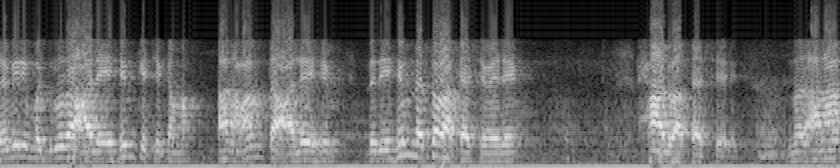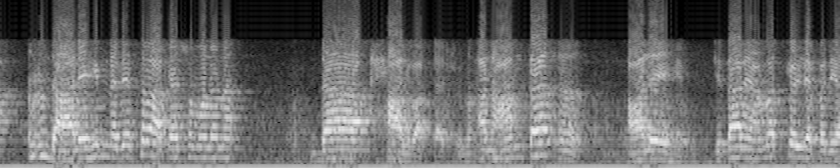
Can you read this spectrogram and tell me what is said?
ضمیر مجرور علیهم کې چې کوم انعمت علیهم د دې هم نه څه واقع شوی دی حال واقع شوی دی نو انا د علیهم نه څه واقع شو مولانا دا حال واقع شو نو انعمت علیهم چې تا نعمت کړل په دې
